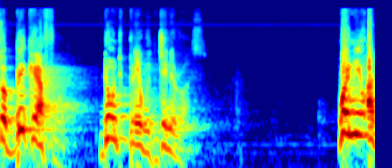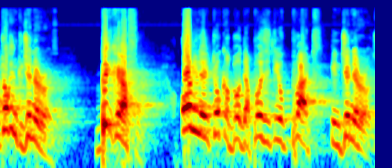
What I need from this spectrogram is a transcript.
So be careful. Don't play with generals. When you are talking to generals, be careful. Only talk about the positive part in generals.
